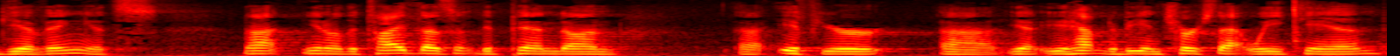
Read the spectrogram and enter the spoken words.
giving. It's not, you know, the tithe doesn't depend on uh, if you're, uh, you, you happen to be in church that weekend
